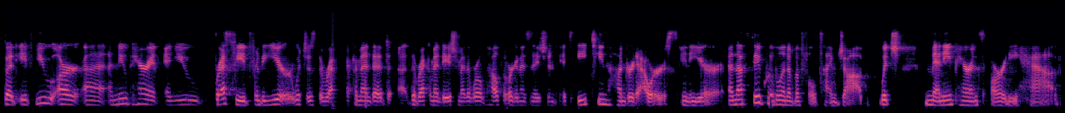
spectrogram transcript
but if you are uh, a new parent and you breastfeed for the year, which is the recommended uh, the recommendation by the World Health Organization, it's 1800 hours in a year, and that's the equivalent of a full-time job, which many parents already have.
